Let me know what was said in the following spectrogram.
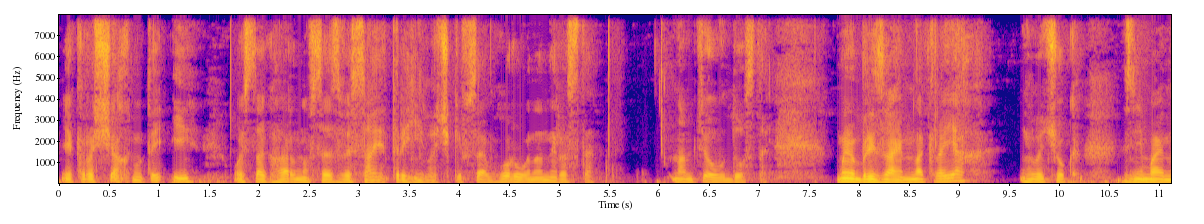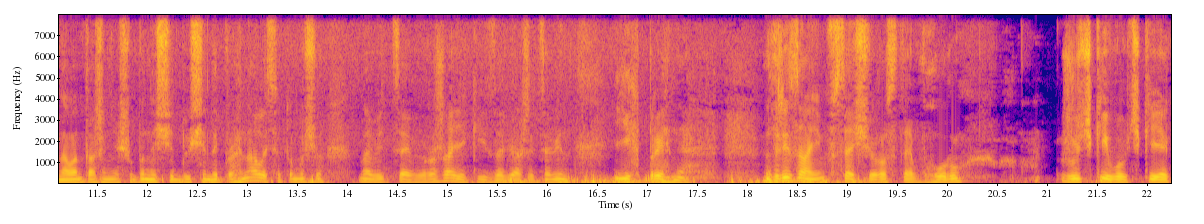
як розчахнутий, і ось так гарно все звисає. Три гілочки. Все, вгору вона не росте. Нам цього вдосталь. Ми обрізаємо на краях. Гілочок знімаємо навантаження, щоб вони ще дужче не прогиналися, тому що навіть цей врожай, який зав'яжеться, він їх пригне. Зрізаємо все, що росте вгору. Жучки, вовчки, як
